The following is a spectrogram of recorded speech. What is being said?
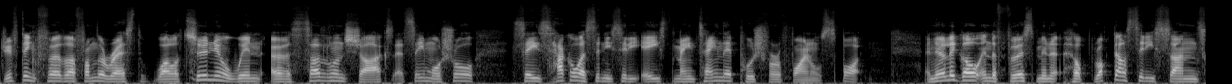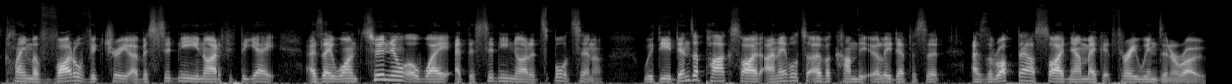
drifting further from the rest, while a 2-0 win over Sutherland Sharks at Seymour Shaw sees Hakoah Sydney City East maintain their push for a final spot. An early goal in the first minute helped Rockdale City Suns claim a vital victory over Sydney United 58 as they won 2 0 away at the Sydney United Sports Centre with the Edensor Park side unable to overcome the early deficit as the Rockdale side now make it three wins in a row.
